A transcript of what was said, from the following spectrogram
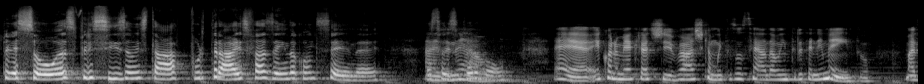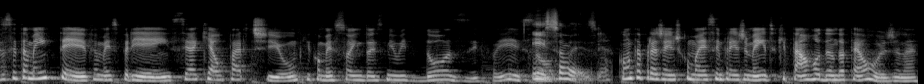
pessoas precisam estar por trás fazendo acontecer, né? Mas foi super bom. É, economia criativa acho que é muito associada ao entretenimento. Mas você também teve uma experiência que é o Partiu, que começou em 2012, foi isso? Isso mesmo. Conta pra gente como é esse empreendimento que tá rodando até hoje, né?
